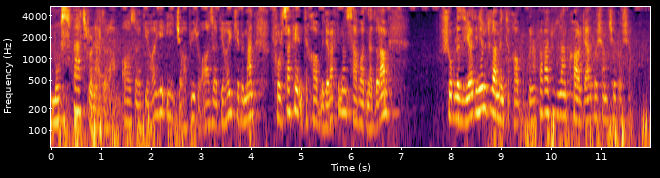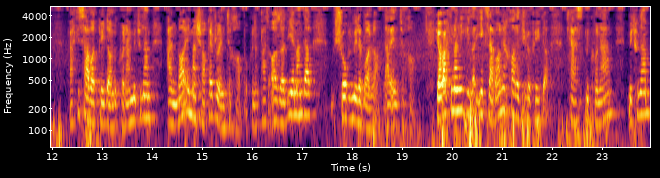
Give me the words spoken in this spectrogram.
مثبت رو ندارم آزادی های ایجابی رو آزادی هایی که به من فرصت انتخاب میده. وقتی من سواد ندارم شغل زیادی نمی‌تونم انتخاب بکنم فقط می‌تونم کارگر باشم چه باشم. وقتی سواد پیدا می‌کنم می‌تونم انواع مشاقل رو انتخاب بکنم. پس آزادی من در شغل میره بالا در انتخاب. یا وقتی من یک زبان خارجی رو پیدا کسب می‌کنم می‌تونم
